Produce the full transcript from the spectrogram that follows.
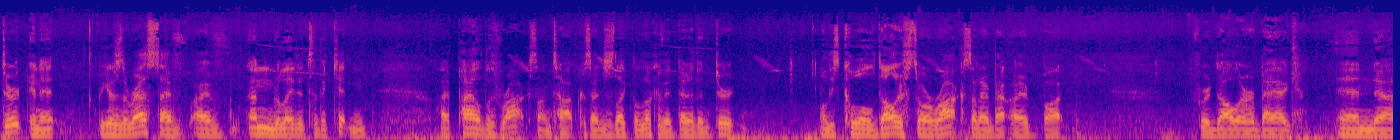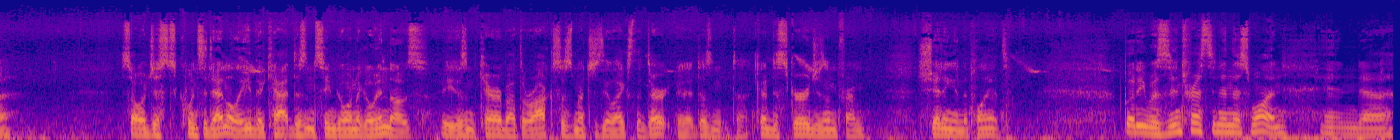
dirt in it because the rest I've, I've unrelated to the kitten, I've piled with rocks on top because I just like the look of it better than dirt. All these cool dollar store rocks that I, I bought for a dollar a bag. And uh, so just coincidentally, the cat doesn't seem to want to go in those. He doesn't care about the rocks as much as he likes the dirt, and it doesn't uh, kind of discourages him from shitting in the plants. But he was interested in this one, and uh,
